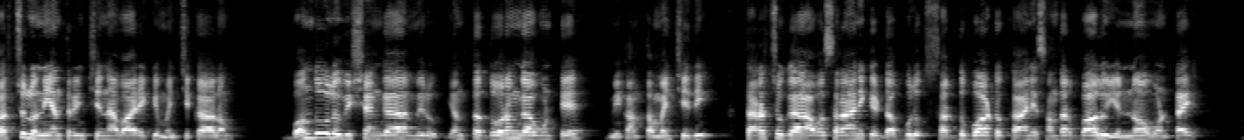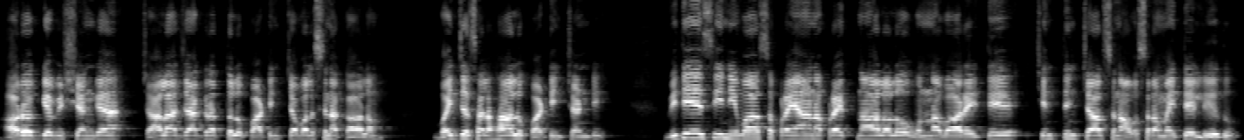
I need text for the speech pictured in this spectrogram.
ఖర్చులు నియంత్రించిన వారికి మంచి కాలం. బంధువుల విషయంగా మీరు ఎంత దూరంగా ఉంటే మీకు అంత మంచిది. తరచుగా అవసరానికి డబ్బులు సర్దుబాటు కాని సందర్భాలు ఎన్నో ఉంటాయి. ఆరోగ్య విషయంగా చాలా జాగ్రత్తలు పాటించవలసిన కాలం. వైద్య సలహాలు పాటించండి. విదేశీ నివాస ప్రయాణ ప్రయత్నాలలో ఉన్నవారైతే చింతించాల్సిన అవసరమైతే లేదు.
